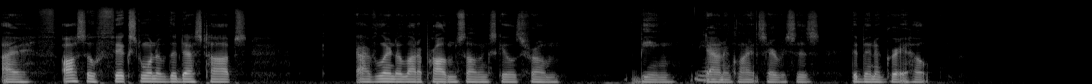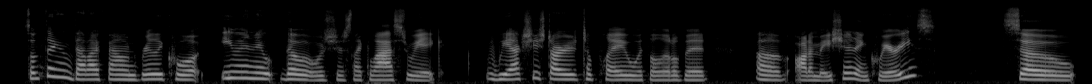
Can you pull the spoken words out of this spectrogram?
I've also fixed one of the desktops. I've learned a lot of problem solving skills from being yeah. down in client services. They've been a great help. Something that I found really cool, even though it was just like last week, we actually started to play with a little bit of automation and queries. So,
